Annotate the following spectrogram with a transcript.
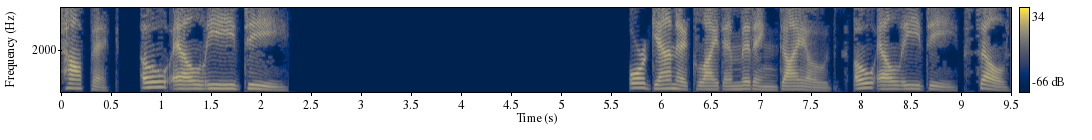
Topic: OLED Organic light-emitting diodes OLED cells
